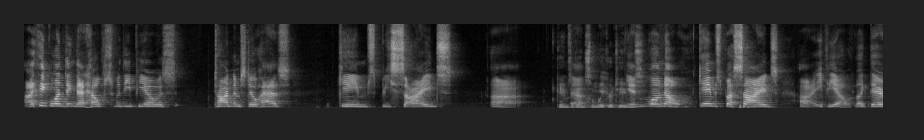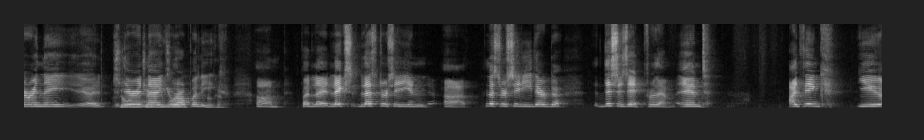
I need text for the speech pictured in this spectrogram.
I think one thing that helps with EPL is Tottenham still has games besides. Uh, Games against some weaker teams. yeah, well, no games besides uh, EPL. Like they're in the uh, they're in the Champions Europa League? League. Okay. Um, but like Lex- Leicester City and uh, Leicester City, they're the this is it for them, and I think you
